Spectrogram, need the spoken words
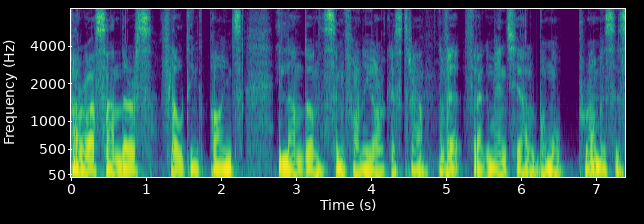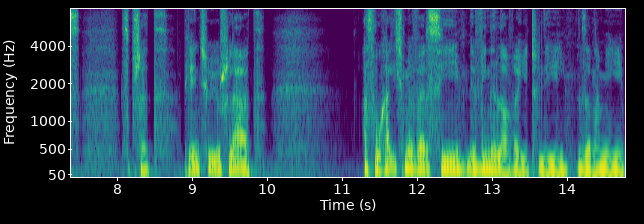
Pharoah Sanders, Floating Points i London Symphony Orchestra we fragmencie albumu Promises sprzed pięciu już lat. A słuchaliśmy wersji winylowej, czyli za nami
